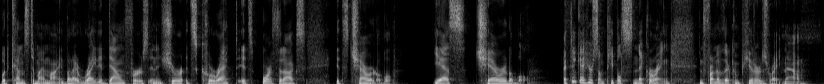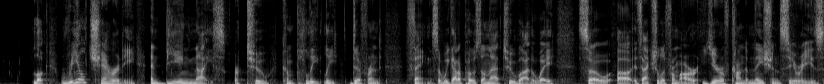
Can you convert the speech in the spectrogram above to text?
what comes to my mind, but I write it down first and ensure it's correct, it's orthodox, it's charitable. Yes, charitable. I think I hear some people snickering in front of their computers right now. Look, real charity and being nice are two completely different things. We got a post on that too, by the way. So uh, it's actually from our Year of Condemnation series,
